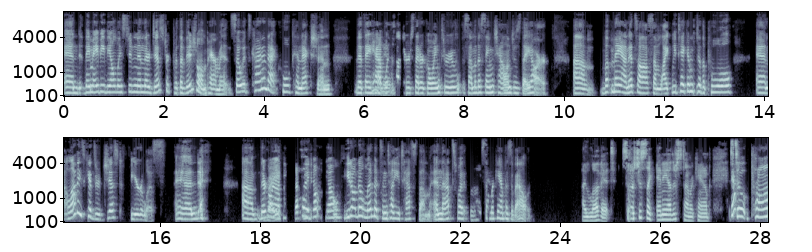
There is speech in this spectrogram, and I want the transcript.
and they may be the only student in their district with a visual impairment. So it's kind of that cool connection that they yeah, have with is. others that are going through some of the same challenges they are. Um, but man, it's awesome. Like we take them to the pool and a lot of these kids are just fearless and um, they're right. going out. You don't know, you don't know limits until you test them. And that's what summer camp is about. I love it. So it's just like any other summer camp. Yeah. So prom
